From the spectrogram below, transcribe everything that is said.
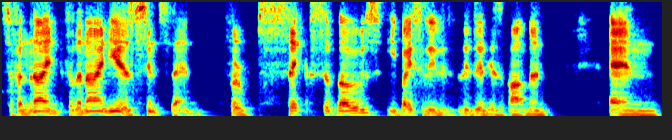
So for nine for the nine years since then, for six of those, he basically lived in his apartment and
